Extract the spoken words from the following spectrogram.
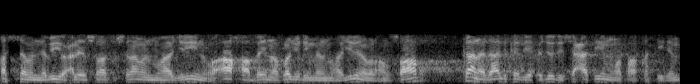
قسم النبي عليه الصلاة والسلام المهاجرين وآخى بين الرجل من المهاجرين والأنصار كان ذلك في حدود سعتهم وطاقتهم.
